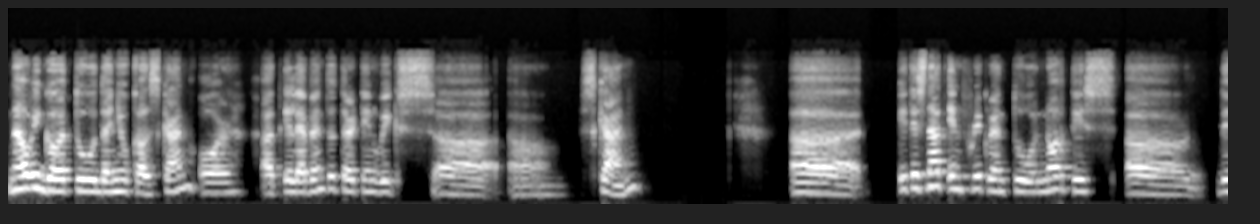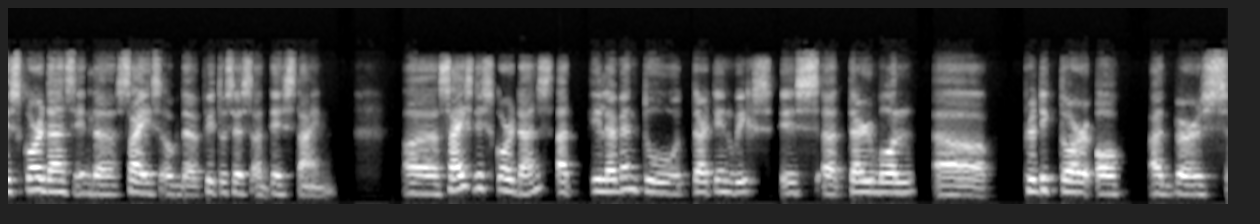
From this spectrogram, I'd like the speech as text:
now we go to the nuchal scan or at 11 to 13 weeks uh, uh, scan. Uh, it is not infrequent to notice uh, discordance in the size of the fetuses at this time. Uh, size discordance at 11 to 13 weeks is a terrible uh, predictor of adverse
